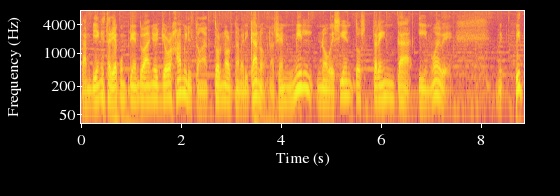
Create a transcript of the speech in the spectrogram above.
También estaría cumpliendo años George Hamilton, actor norteamericano. Nació en 1939. Pete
